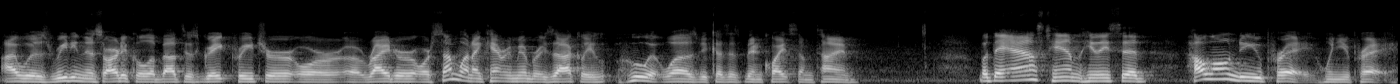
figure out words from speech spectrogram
I was reading this article about this great preacher or writer or someone, I can't remember exactly who it was because it's been quite some time. But they asked him, he they said, How long do you pray when you pray?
